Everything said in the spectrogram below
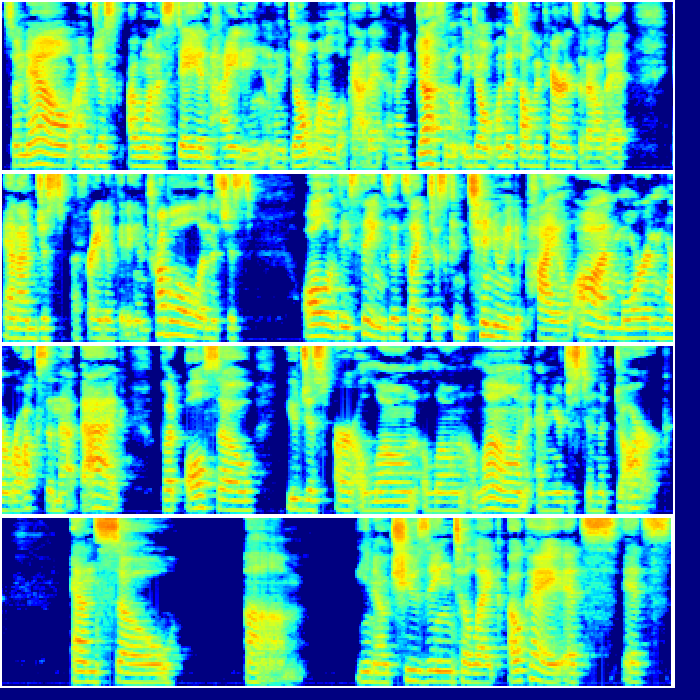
So now I'm just I want to stay in hiding and I don't want to look at it and I definitely don't want to tell my parents about it and I'm just afraid of getting in trouble and it's just all of these things. It's like just continuing to pile on more and more rocks in that bag, but also you just are alone, alone, alone, and you're just in the dark. And so, um, you know, choosing to like, okay, it's it's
